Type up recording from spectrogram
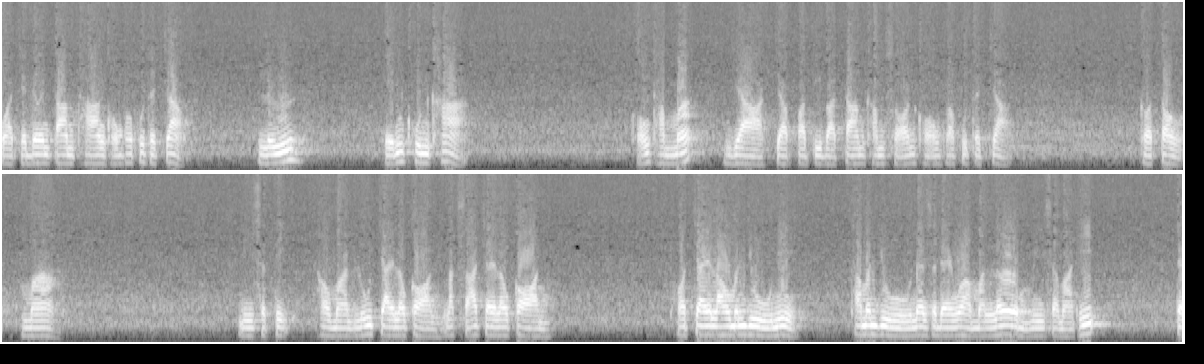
ว่าจะเดินตามทางของพระพุทธเจ้า หรือ เห็นคุณค่า ของธรรมะ อยากจะปฏิบัติตามคำสอนของพระพุทธเจ้า ก็ต้องมา มีสติเข้ามารู้ใจเราก่อน รักษาใจเราก่อน พอใจเรามันอยู่นี่ ถ้ามันอยู่นั่นแสดงว่ามันเริ่มมีสมาธิ แต่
